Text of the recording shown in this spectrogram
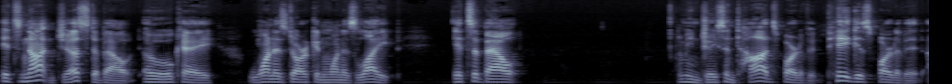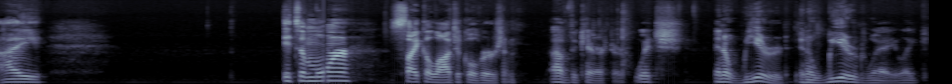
it's not just about, oh, okay, one is dark and one is light. It's about I mean, Jason Todd's part of it, Pyg is part of it. I it's a more psychological version of the character, which in a weird in a weird way like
